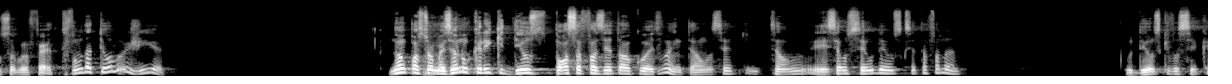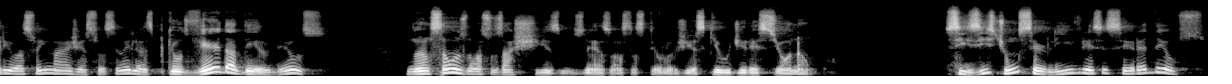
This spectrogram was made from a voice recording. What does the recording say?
sobre oferta, estou falando da teologia. Não, pastor, mas eu não creio que Deus possa fazer tal coisa. Ué, então, você, então, esse é o seu Deus que você está falando. O Deus que você criou, a sua imagem, a sua semelhança. Porque o verdadeiro Deus não são os nossos achismos, né, as nossas teologias que o direcionam. Se existe um ser livre, esse ser é Deus.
